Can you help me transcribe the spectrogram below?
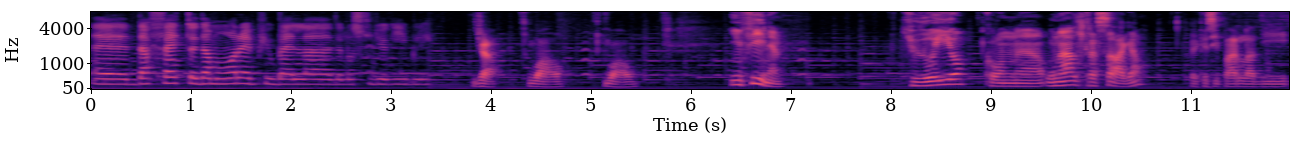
eh, d'affetto e d'amore più bella dello studio Ghibli. Già, wow, wow. Infine, chiudo io con eh, un'altra saga, perché si parla di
